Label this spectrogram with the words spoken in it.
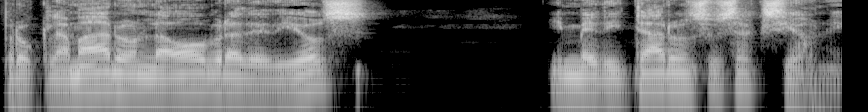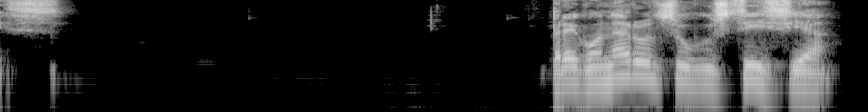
Proclamaron la obra de Dios y meditaron sus acciones. Pregonaron su justicia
